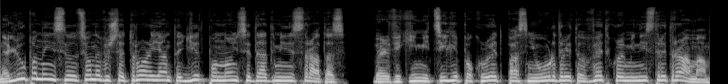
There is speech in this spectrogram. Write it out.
Në lupën e institucioneve shtetërore janë të gjithë punonjësit e administratës, verifikimi i cili po kryhet pas një urdhri të vetë kryeministrit Rama.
